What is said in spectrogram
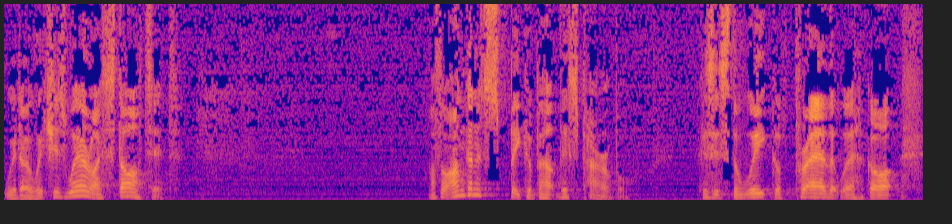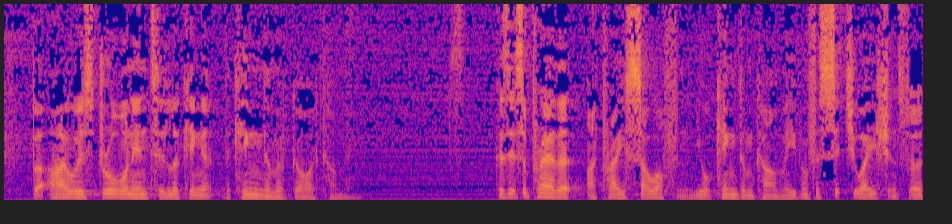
widow, which is where I started. I thought, I'm going to speak about this parable because it's the week of prayer that we've got, but I was drawn into looking at the kingdom of God coming. Because it's a prayer that I pray so often, your kingdom come, even for situations, for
